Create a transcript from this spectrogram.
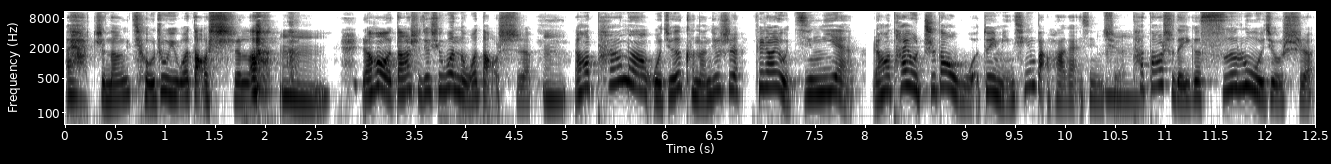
哎呀，只能求助于我导师了。嗯，然后我当时就去问的我导师。嗯，然后他呢，我觉得可能就是非常有经验，然后他又知道我对明清版画感兴趣。他当时的一个思路就是，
